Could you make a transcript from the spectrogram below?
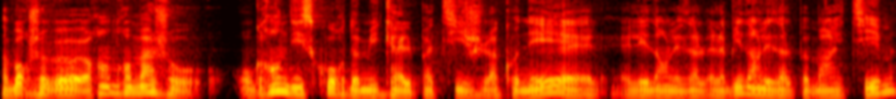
D'abord, je veux rendre hommage au, au grand discours de Michael Paty. Je la connais, elle, elle est dans les, elle habite dans les Alpes-Maritimes.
